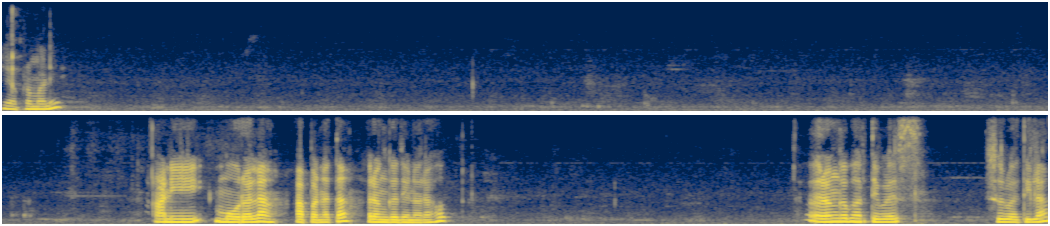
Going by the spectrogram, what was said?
याप्रमाणे आणि मोराला आपण आता रंग देणार आहोत. रंग भरते वेळेस सुरुवातीला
